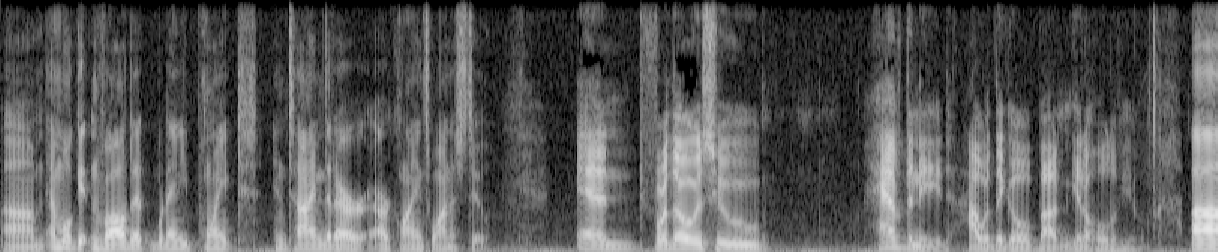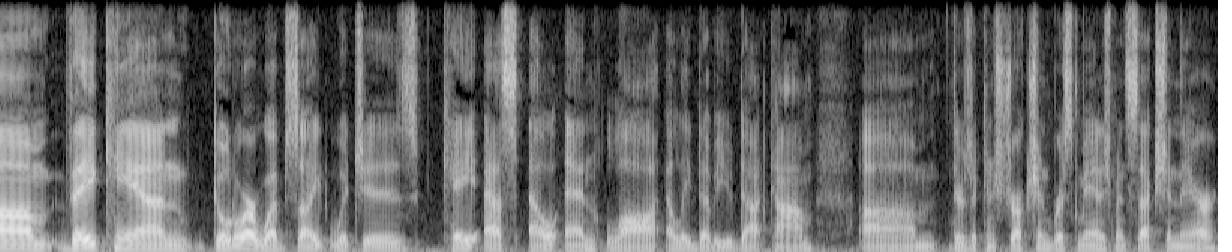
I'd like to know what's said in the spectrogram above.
um, and we'll get involved at any point in time that our, our clients want us to. And for those who have the need, how would they go about and get a hold of you? Um, they can go to our website, which is kslnlaw.com. Um, there's a construction risk management section there,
